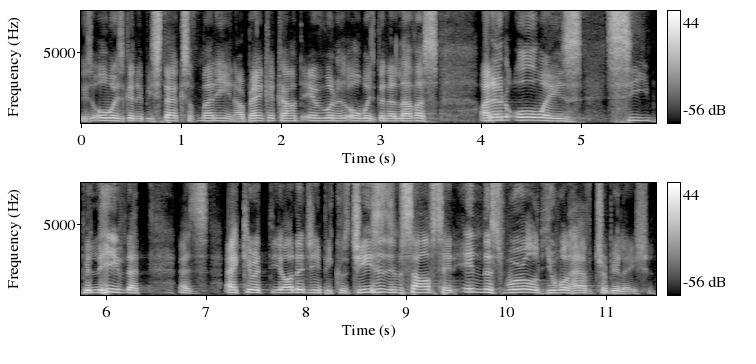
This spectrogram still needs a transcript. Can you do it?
There's always going to be stacks of money in our bank account. Everyone is always going to love us. I don't always see believe that as accurate theology because Jesus himself said, "In this world you will have tribulation."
